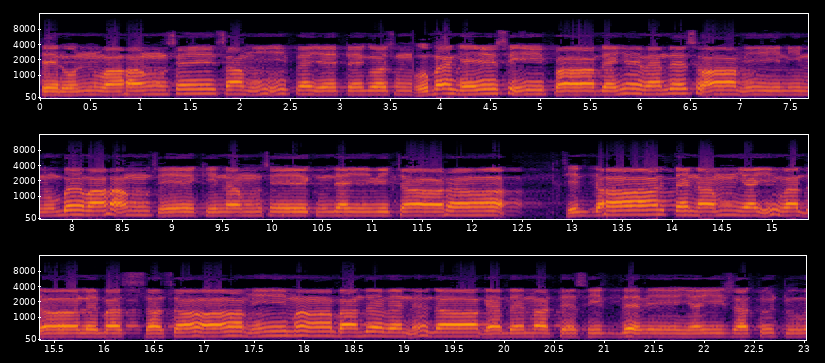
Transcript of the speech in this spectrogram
තෙරුන් වහන්සේ සමීපයට ගොස් ඔබගේ සීපාදය වැඳ ස්වාමීනි නුඹ වහන්සේ කිනම් සේක් දැයි විචාරා. සිද්ධාර්ථ නම් යයි වදාළ බස්සසා මේමා බඳවන දා ගැබ මට සිද්ධ වේ යයි සතුටුව.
